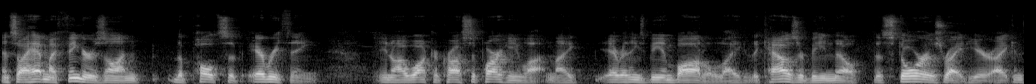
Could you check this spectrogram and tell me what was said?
and so I have my fingers on the pulse of everything. You know, I walk across the parking lot and like everything's being bottled, like the cows are being milked, the store is right here. I can,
